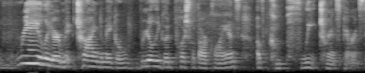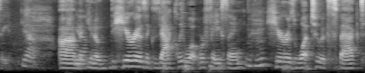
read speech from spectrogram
really are ma- trying to make a really good push with our clients of complete transparency Yeah. um, Yeah. You know, here is exactly what we're facing. Here is what to expect.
